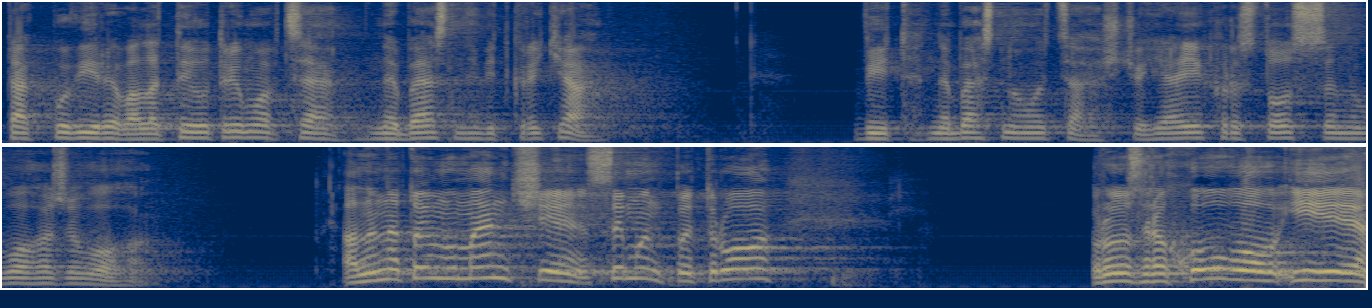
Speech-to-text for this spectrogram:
так повірив, але ти отримав це небесне відкриття від Небесного Отця, що я є Христос, Син Бога Живого. Але на той момент чи Симон Петро розраховував і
